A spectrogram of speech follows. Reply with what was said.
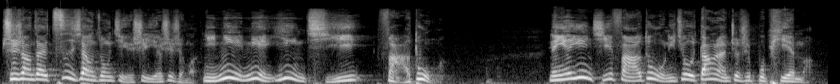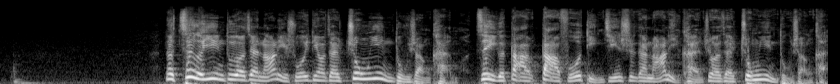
事实上在字相中解释也是什么？你念念印其法度嘛。你要印其法度，你就当然就是不偏嘛。那这个印度要在哪里说？一定要在中印度上看嘛。这个大大佛顶经是在哪里看？就要在中印度上看，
